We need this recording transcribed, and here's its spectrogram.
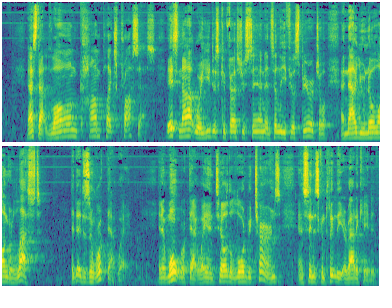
That's that long, complex process. It's not where you just confess your sin and suddenly you feel spiritual and now you no longer lust. It, doesn't work that way. And it won't work that way until the Lord returns and sin is completely eradicated.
